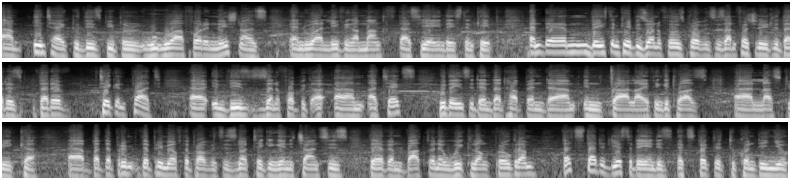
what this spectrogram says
um, interact with these people who, who, are foreign nationals and who are living amongst us here in the Eastern Cape. And um, the Eastern Cape is one of those provinces, unfortunately, that, is, that have taken part uh, in these xenophobic uh, um, attacks with the incident that happened um, in Gala, I think it was uh, last week. Uh, but the, the Premier of the province is not taking any chances. They have embarked on a week-long program that started yesterday and is expected to continue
